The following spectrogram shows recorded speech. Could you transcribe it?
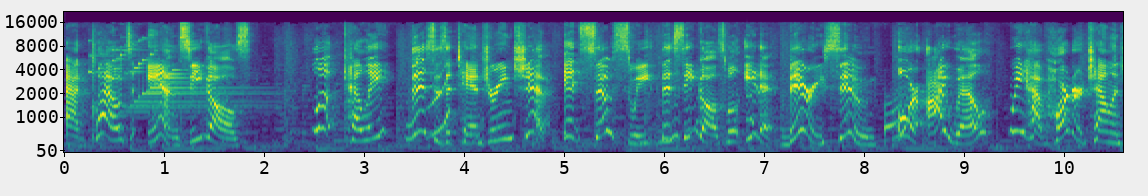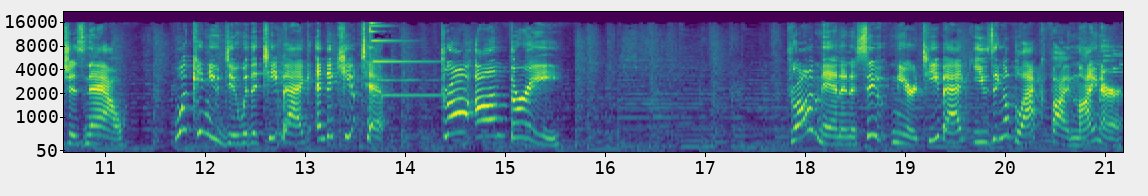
Add clouds and seagulls. Look, Kelly! This is a tangerine ship. It's so sweet that seagulls will eat it very soon. Or I will. We have harder challenges now. What can you do with a tea bag and a Q-tip? Draw on three. Draw a man in a suit near a tea bag using a black fine liner.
